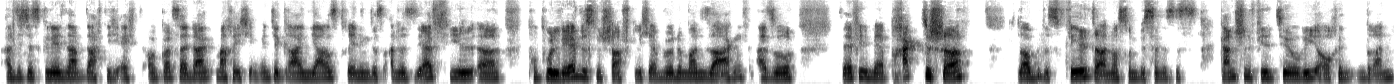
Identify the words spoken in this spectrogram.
als ich das gelesen habe, dachte ich echt, oh Gott sei Dank mache ich im integralen Jahrestraining das alles sehr viel äh, populärwissenschaftlicher, würde man sagen. Also sehr viel mehr praktischer. Ich glaube, das fehlt da noch so ein bisschen. Es ist ganz schön viel Theorie auch hinten dran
